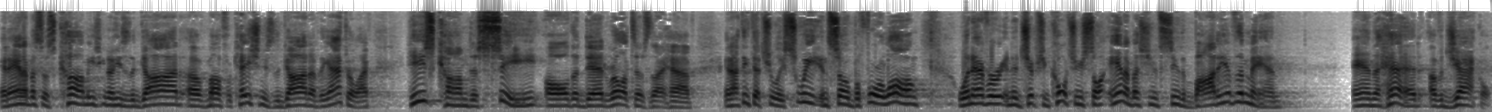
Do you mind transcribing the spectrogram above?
And Anubis has come, he's, you know, he's the god of mummification, he's the god of the afterlife. He's come to see all the dead relatives that I have. And I think that's really sweet. And so before long, whenever in Egyptian culture you saw Anubis, you'd see the body of the man and the head of a jackal.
